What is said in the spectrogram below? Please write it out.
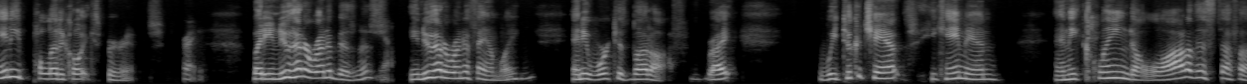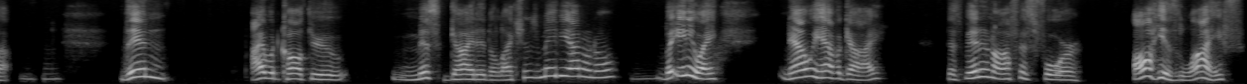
any political experience, right. but he knew how to run a business. Yeah. He knew how to run a family, Mhm. and he worked his butt off. Mhm. Right. We took a chance. He came in, and he cleaned a lot of this stuff up. Mhm. then I would call through misguided elections. Maybe I don't know. Mhm. But anyway, now we have a guy that's been in office for all his life,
